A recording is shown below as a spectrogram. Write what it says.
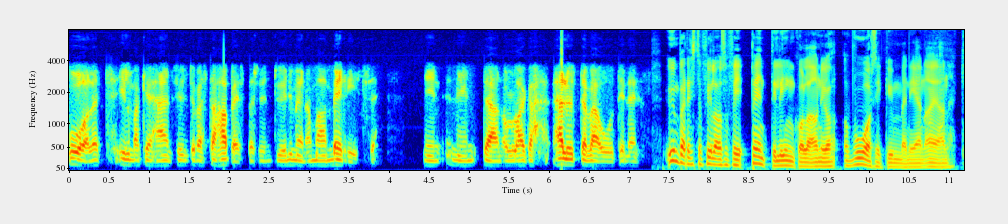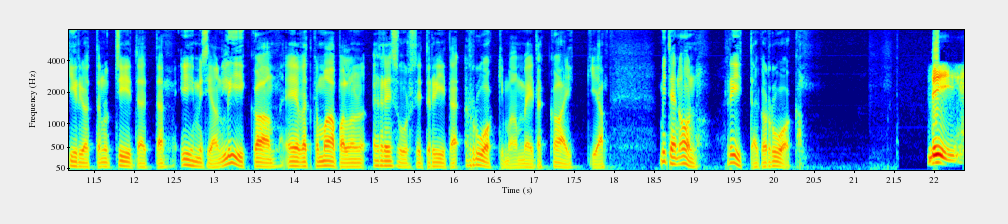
puolet ilmakehään syntyvästä hapesta syntyy nimenomaan merissä – niin, niin tämä on ollut aika hälyttävä uutinen. Ympäristöfilosofi Pentti Linkola on jo vuosikymmenien ajan kirjoittanut siitä, että ihmisiä on liikaa, eivätkä maapallon resurssit riitä ruokkimaan meitä kaikkia. Miten on? Riittääkö ruoka? Niin,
